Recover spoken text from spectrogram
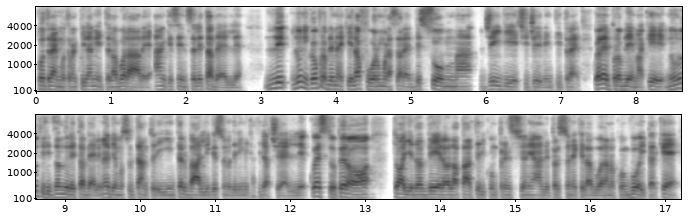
potremmo tranquillamente lavorare anche senza le tabelle. Le, l'unico problema è che la formula sarebbe somma J10, J23. Qual è il problema? Che non utilizzando le tabelle noi abbiamo soltanto degli intervalli che sono delimitati da celle. Questo però toglie davvero la parte di comprensione alle persone che lavorano con voi, perché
